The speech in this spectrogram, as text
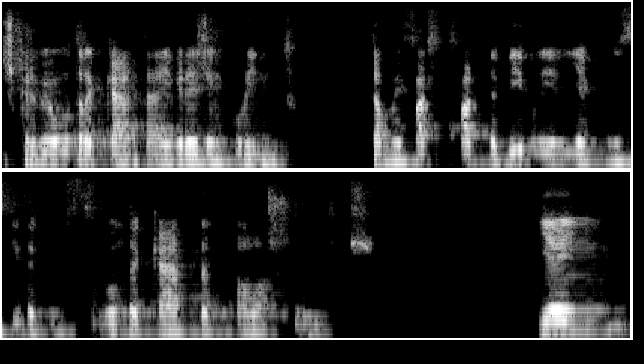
escreveu outra carta à igreja em Corinto, que também faz parte da Bíblia e é conhecida como segunda carta de Paulo aos Coríntios. E em,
